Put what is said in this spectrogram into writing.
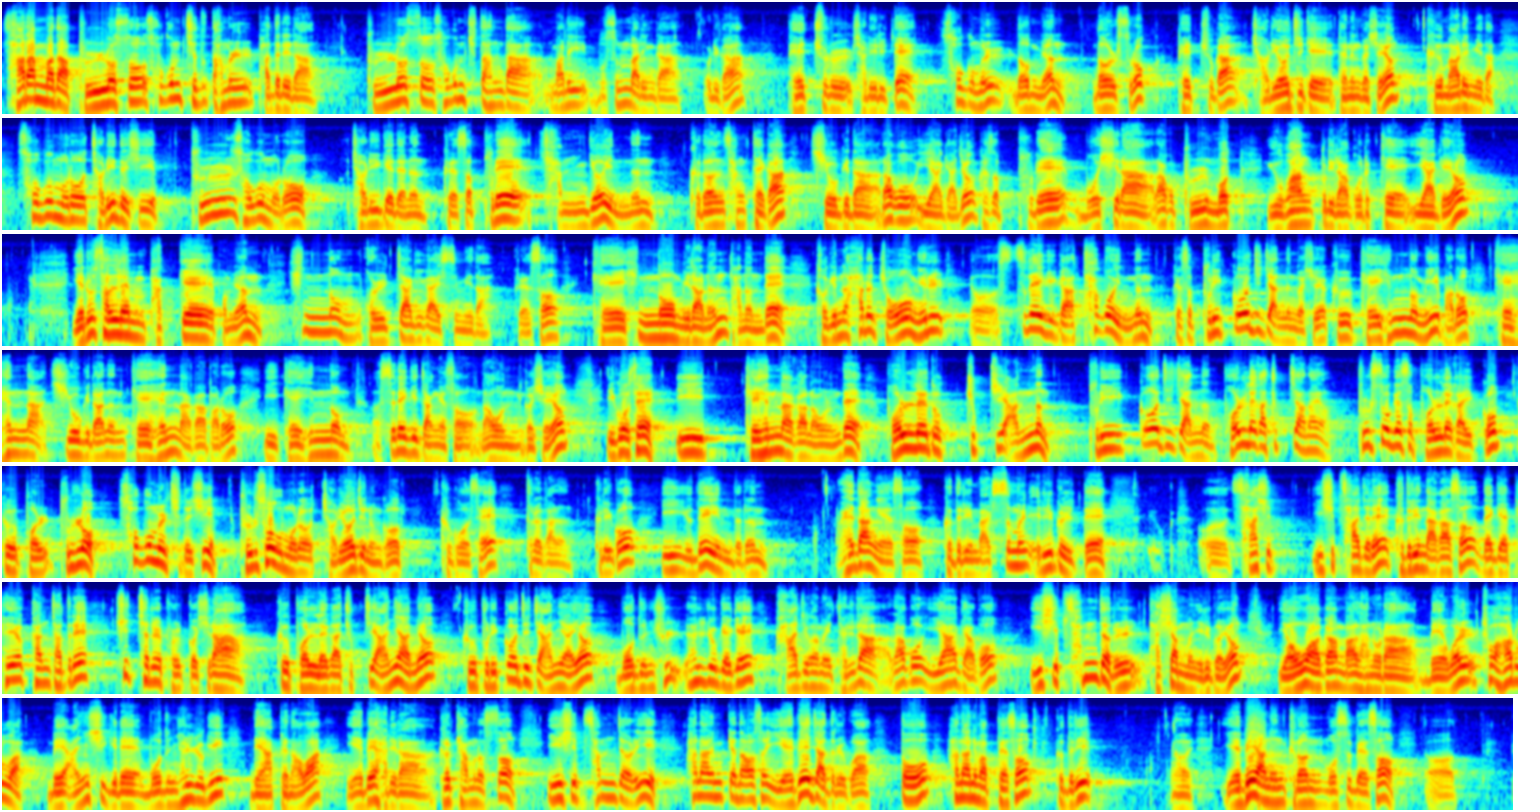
사람마다 불로써 소금치듯 함을 받으리라. 불로써 소금치듯 한다 말이 무슨 말인가? 우리가 배추를 절일 때 소금을 넣으면 넣을수록 배추가 절여지게 되는 것이에요. 그 말입니다. 소금으로 절이듯이 불소금으로 절이게 되는 그래서 불에 잠겨 있는 그런 상태가 지옥이다라고 이야기하죠. 그래서 불의 못이라라고 불못 유황불이라고 이렇게 이야기해요. 예루살렘 밖에 보면 흰놈 골짜기가 있습니다. 그래서 개흰놈이라는 단어인데 거기는 하루 종일 어, 쓰레기가 타고 있는 그래서 불이 꺼지지 않는 것이에요. 그 개흰놈이 바로 게헨나 지옥이라는 게헨나가 바로 이 개흰놈 어, 쓰레기장에서 나온 것이에요. 이곳에 이 게헨나가 나오는데 벌레도 죽지 않는 불이 꺼지지 않는 벌레가 죽지 않아요. 불 속에서 벌레가 있고 그 벌, 불로 소금을 치듯이 불소금으로 절여지는 것 그곳에 들어가는 그리고 이 유대인들은 회당에서 그들이 말씀을 읽을 때 40, 24절에 그들이 나가서 내게 패역한 자들의 시체를 볼 것이라 그 벌레가 죽지 아니하며 그 불이 꺼지지 아니하여 모든 혈육에게 가증함이 되리라라고 이야기하고 23절을 다시 한번 읽어요. 여호와가 말하노라 매월 초하루와 매 안식일에 모든 혈육이 내 앞에 나와 예배하리라. 그렇게 함으로써 23절이 하나님께 나와서 예배자들과 또 하나님 앞에서 그들이 어, 예배하는 그런 모습에서 어,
